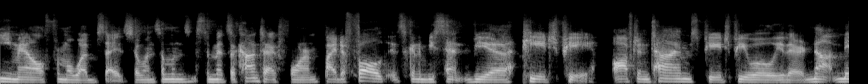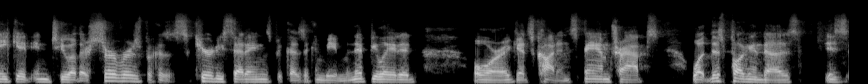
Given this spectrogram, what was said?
email from a website. So when someone submits a contact form, by default, it's going to be sent via PHP. Oftentimes, PHP will either not make it into other servers because of security settings, because it can be manipulated, or it gets caught in spam traps. What this plugin does is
